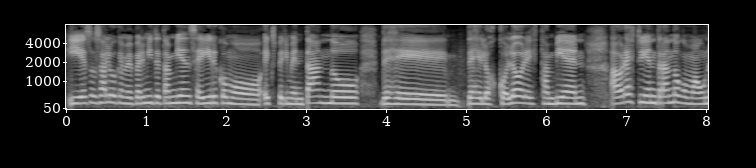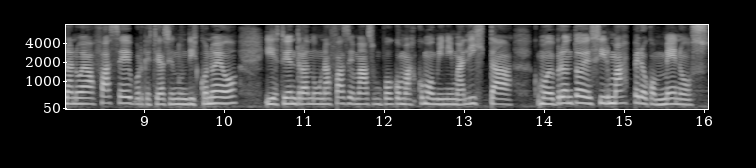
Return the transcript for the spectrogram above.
y eso es algo que me permite también seguir como experimentando desde desde los colores también. Ahora estoy entrando como a una nueva fase porque estoy haciendo un disco nuevo y estoy entrando a una fase más, un poco más como minimalista, como de pronto decir más pero con menos.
